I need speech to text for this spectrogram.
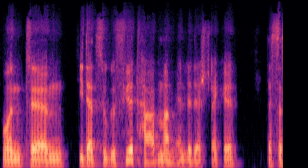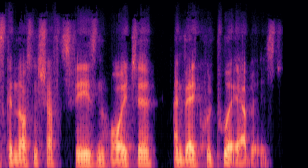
und ähm, die dazu geführt haben am Ende der Strecke, dass das Genossenschaftswesen heute ein Weltkulturerbe ist.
